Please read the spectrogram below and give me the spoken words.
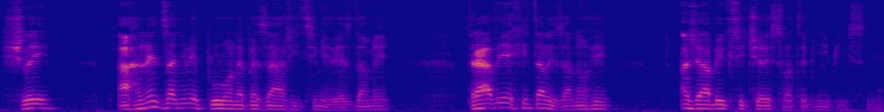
Šli a hned za nimi plulo nebe zářícími hvězdami, trávě chytali za nohy a žáby křičeli svatební písně.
